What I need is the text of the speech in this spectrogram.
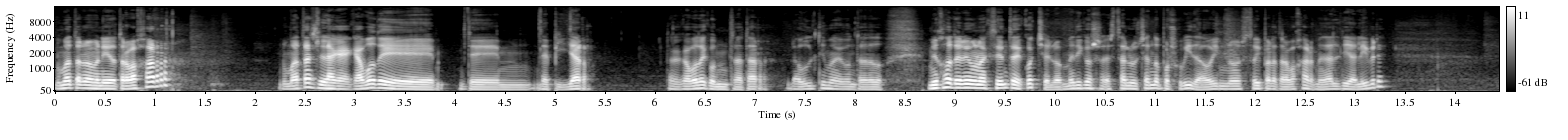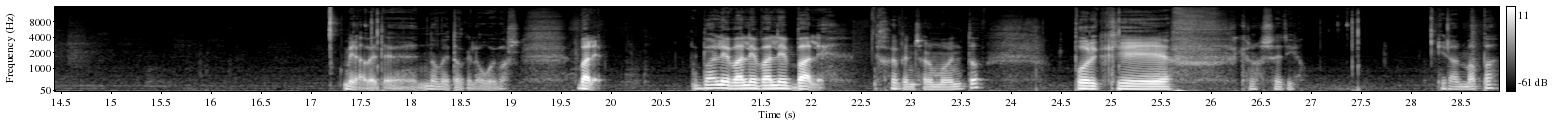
Numata no ha venido a trabajar. Numata es la que acabo de, de, de pillar. Acabo de contratar. La última que he contratado. Mi hijo ha tenido un accidente de coche. Los médicos están luchando por su vida. Hoy no estoy para trabajar. ¿Me da el día libre? Mira, vete. No me toque los huevos. Vale. Vale, vale, vale, vale. Déjame pensar un momento. Porque... uf, Es que no sé, tío. Ir al mapa.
